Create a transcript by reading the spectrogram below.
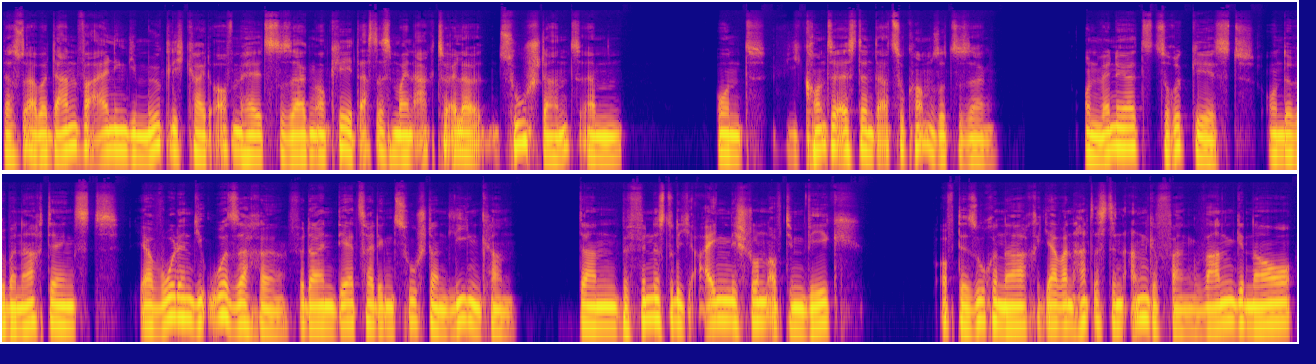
dass du aber dann vor allen Dingen die Möglichkeit offen hältst zu sagen, okay, das ist mein aktueller Zustand ähm, und wie konnte es denn dazu kommen sozusagen? Und wenn du jetzt zurückgehst und darüber nachdenkst, ja, wo denn die Ursache für deinen derzeitigen Zustand liegen kann, dann befindest du dich eigentlich schon auf dem Weg, auf der Suche nach, ja, wann hat es denn angefangen? Wann genau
